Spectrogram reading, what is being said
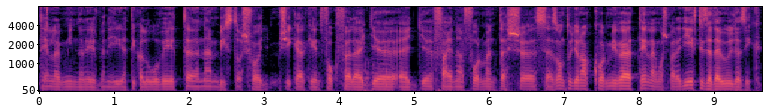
tényleg minden évben égetik a lóvét, nem biztos, hogy sikerként fog fel egy, egy Final Four-mentes szezont, ugyanakkor, mivel tényleg most már egy évtizede üldözik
